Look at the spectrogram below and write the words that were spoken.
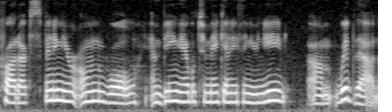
products, spinning your own wool and being able to make anything you need um, with that.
